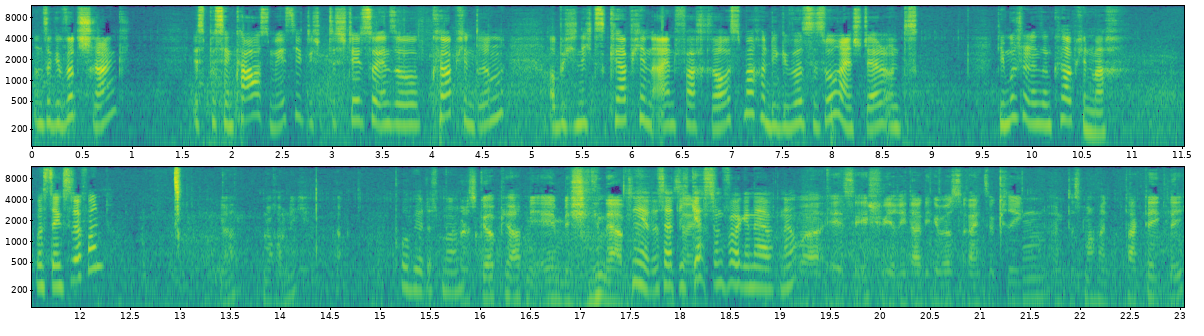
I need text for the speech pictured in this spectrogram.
unser Gewürzschrank ist ein bisschen chaosmäßig. Das steht so in so Körbchen drin. Ob ich nicht das Körbchen einfach rausmache und die Gewürze so reinstelle und das, die Muscheln in so ein Körbchen mache. Was denkst du davon? Ja, warum nicht? Probier das mal. das Körbchen hat mich eh ein bisschen genervt. Ja, das hat dich heißt, gestern voll genervt, ne? Aber es ist eh schwierig, da die Gewürze reinzukriegen und das machen wir tagtäglich.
